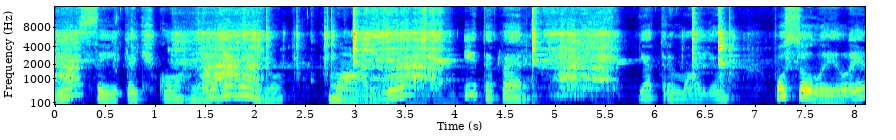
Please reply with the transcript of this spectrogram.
На ситечко надіваю мар'ю. І тепер я тримаю. Посолили,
